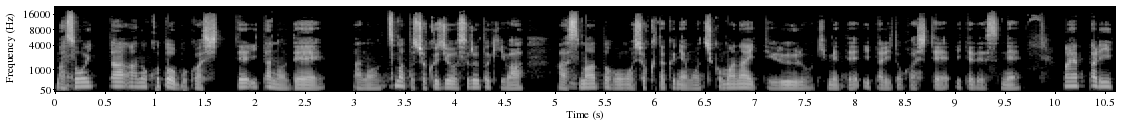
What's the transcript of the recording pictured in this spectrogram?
まあ、そういったあのことを僕は知っていたので、あの妻と食事をするときはあ、スマートフォンを食卓には持ち込まないっていうルールを決めていたりとかしていてですね、まあ、やっぱり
